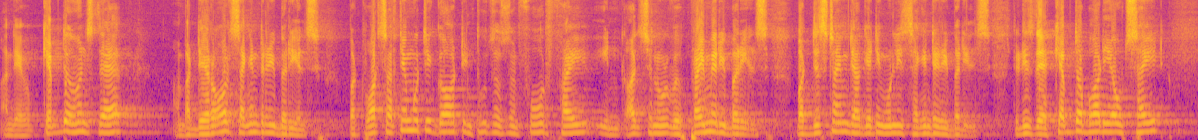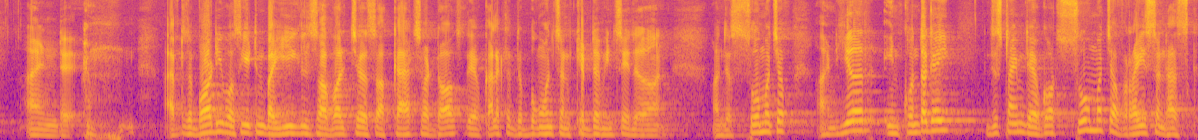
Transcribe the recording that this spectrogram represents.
and they have kept the urns there, but they are all secondary burials. But what Satyamurthy got in 2004-5 in Adichanur were primary burials, but this time they are getting only secondary burials. That is, they have kept the body outside, and uh, after the body was eaten by eagles or vultures or cats or dogs, they have collected the bones and kept them inside the urn. And there's so much of, and here in Kondagai, this time they have got so much of rice and husk.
